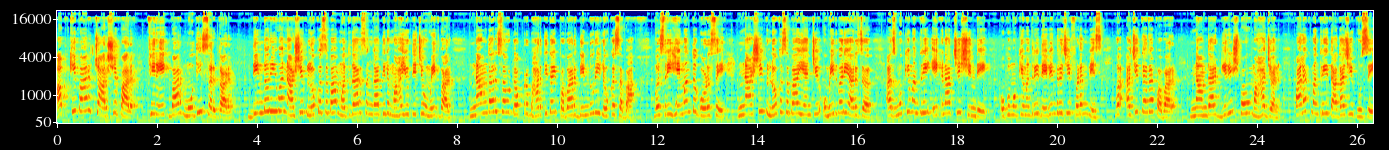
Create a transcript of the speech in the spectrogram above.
की बार चारशे पार फिर एक बार मोदी सरकार. दिंडोरी व नाशिक लोकसभा मतदारसंघातील महायुतीचे उमेदवार नामदार सौ डॉक्टर भारतीताई पवार दिंडोरी लोकसभा व श्री हेमंत गोडसे नाशिक लोकसभा यांचे उमेदवारी अर्ज आज मुख्यमंत्री एकनाथजी शिंदे उपमुख्यमंत्री देवेंद्रजी फडणवीस व अजितदादा पवार नामदार गिरीश भाऊ महाजन पालकमंत्री दादाजी भुसे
